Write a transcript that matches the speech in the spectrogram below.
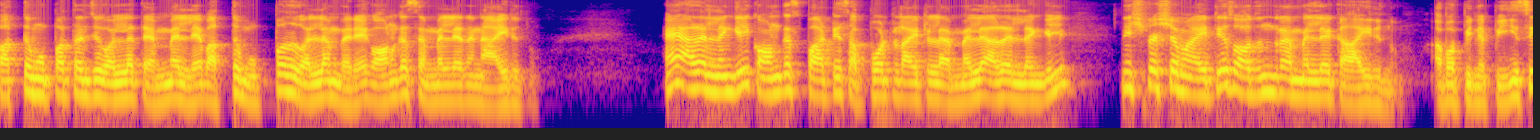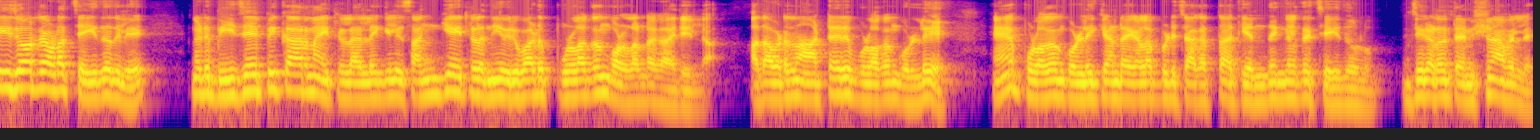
പത്ത് മുപ്പത്തഞ്ച് കൊല്ലത്തെ എം എൽ എ പത്ത് മുപ്പത് കൊല്ലം വരെ കോൺഗ്രസ് എം എൽ എ തന്നെ ആയിരുന്നു. ഏ അതല്ലെങ്കിൽ കോൺഗ്രസ് പാർട്ടി സപ്പോർട്ടഡ് ആയിട്ടുള്ള എം എൽ എ അതല്ലെങ്കിൽ നിഷ്പക്ഷമായിട്ട് സ്വതന്ത്ര എം എൽ എ ഒക്കെ ആയിരുന്നു അപ്പോൾ പിന്നെ പി സി ജോർജ് അവിടെ ചെയ്തതിൽ ഇങ്ങോട്ട് ബി ജെ പിക്കാരനായിട്ടുള്ള അല്ലെങ്കിൽ സംഖ്യയായിട്ടുള്ള നീ ഒരുപാട് പുളകം കൊള്ളേണ്ട കാര്യമില്ല. അത് അവിടെ നാട്ടുകാർ പുളകം കൊള്ളുകയെ. ഏഹ് പുളകം കൊള്ളിക്കേണ്ട ഇള പിടിച്ച് അകത്താക്കി എന്തെങ്കിലുമൊക്കെ ചെയ്തോളും. ഇജ്ജ് കിടന്ന് ടെൻഷൻ ആവല്ലേ?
